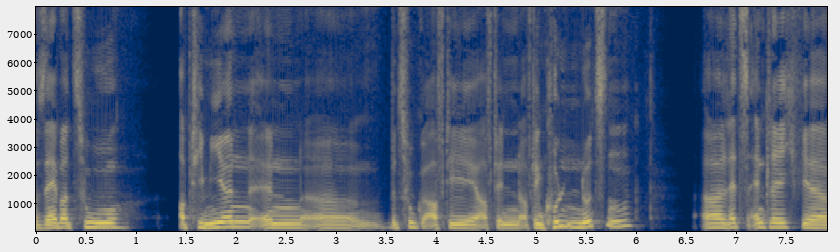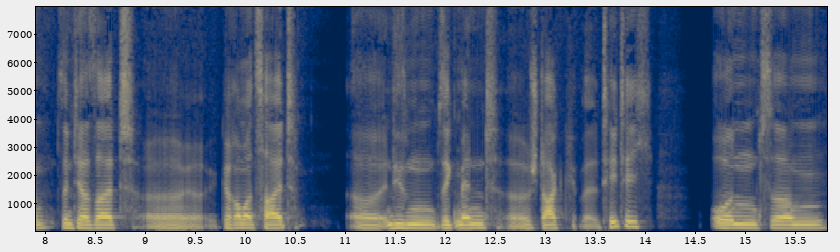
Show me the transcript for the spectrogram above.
selber zu optimieren in äh, Bezug auf, die, auf, den, auf den Kundennutzen. Letztendlich, wir sind ja seit geraumer Zeit in diesem Segment stark tätig und ähm,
